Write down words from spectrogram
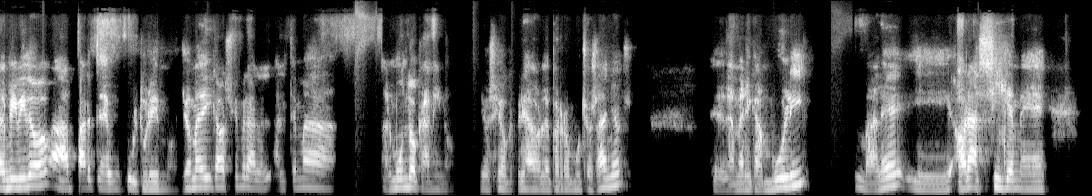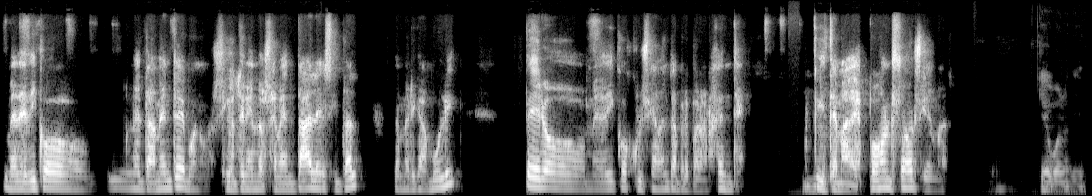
he vivido aparte de un culturismo. Yo me he dedicado siempre al, tema, al mundo canino. Yo he sido criador de perros muchos años, eh, de American Bully, ¿vale? Y ahora sí que me, me dedico netamente, bueno, sigo teniendo sementales y tal, de American Bully, pero me dedico exclusivamente a preparar gente. Y tema de sponsors y demás. Qué bueno, tío.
